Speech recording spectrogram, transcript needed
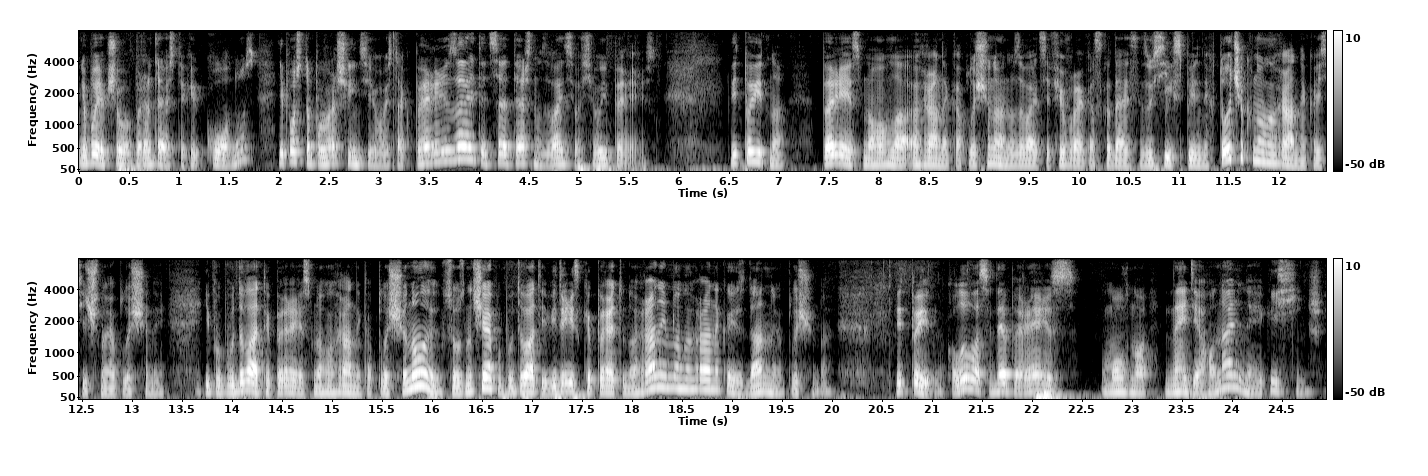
Або якщо ви берете ось такий конус і просто по вершинці його ось так перерізаєте, це теж називається осьовий переріз. Відповідно, переріз многогранника площиною називається фігура, яка складається з усіх спільних точок многогранника і січної площини. І побудувати переріз многогранника площиною, це означає побудувати відрізки перетину граней многогранника із даною площиною. Відповідно, коли у вас іде переріз, умовно, не діагональний, а якийсь інший.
